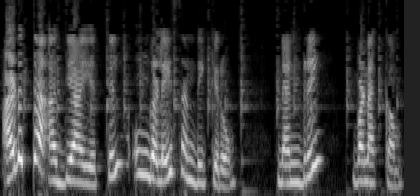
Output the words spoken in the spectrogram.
அடுத்த அத்தியாயத்தில் உங்களை சந்திக்கிறோம். நன்றி வணக்கம்.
